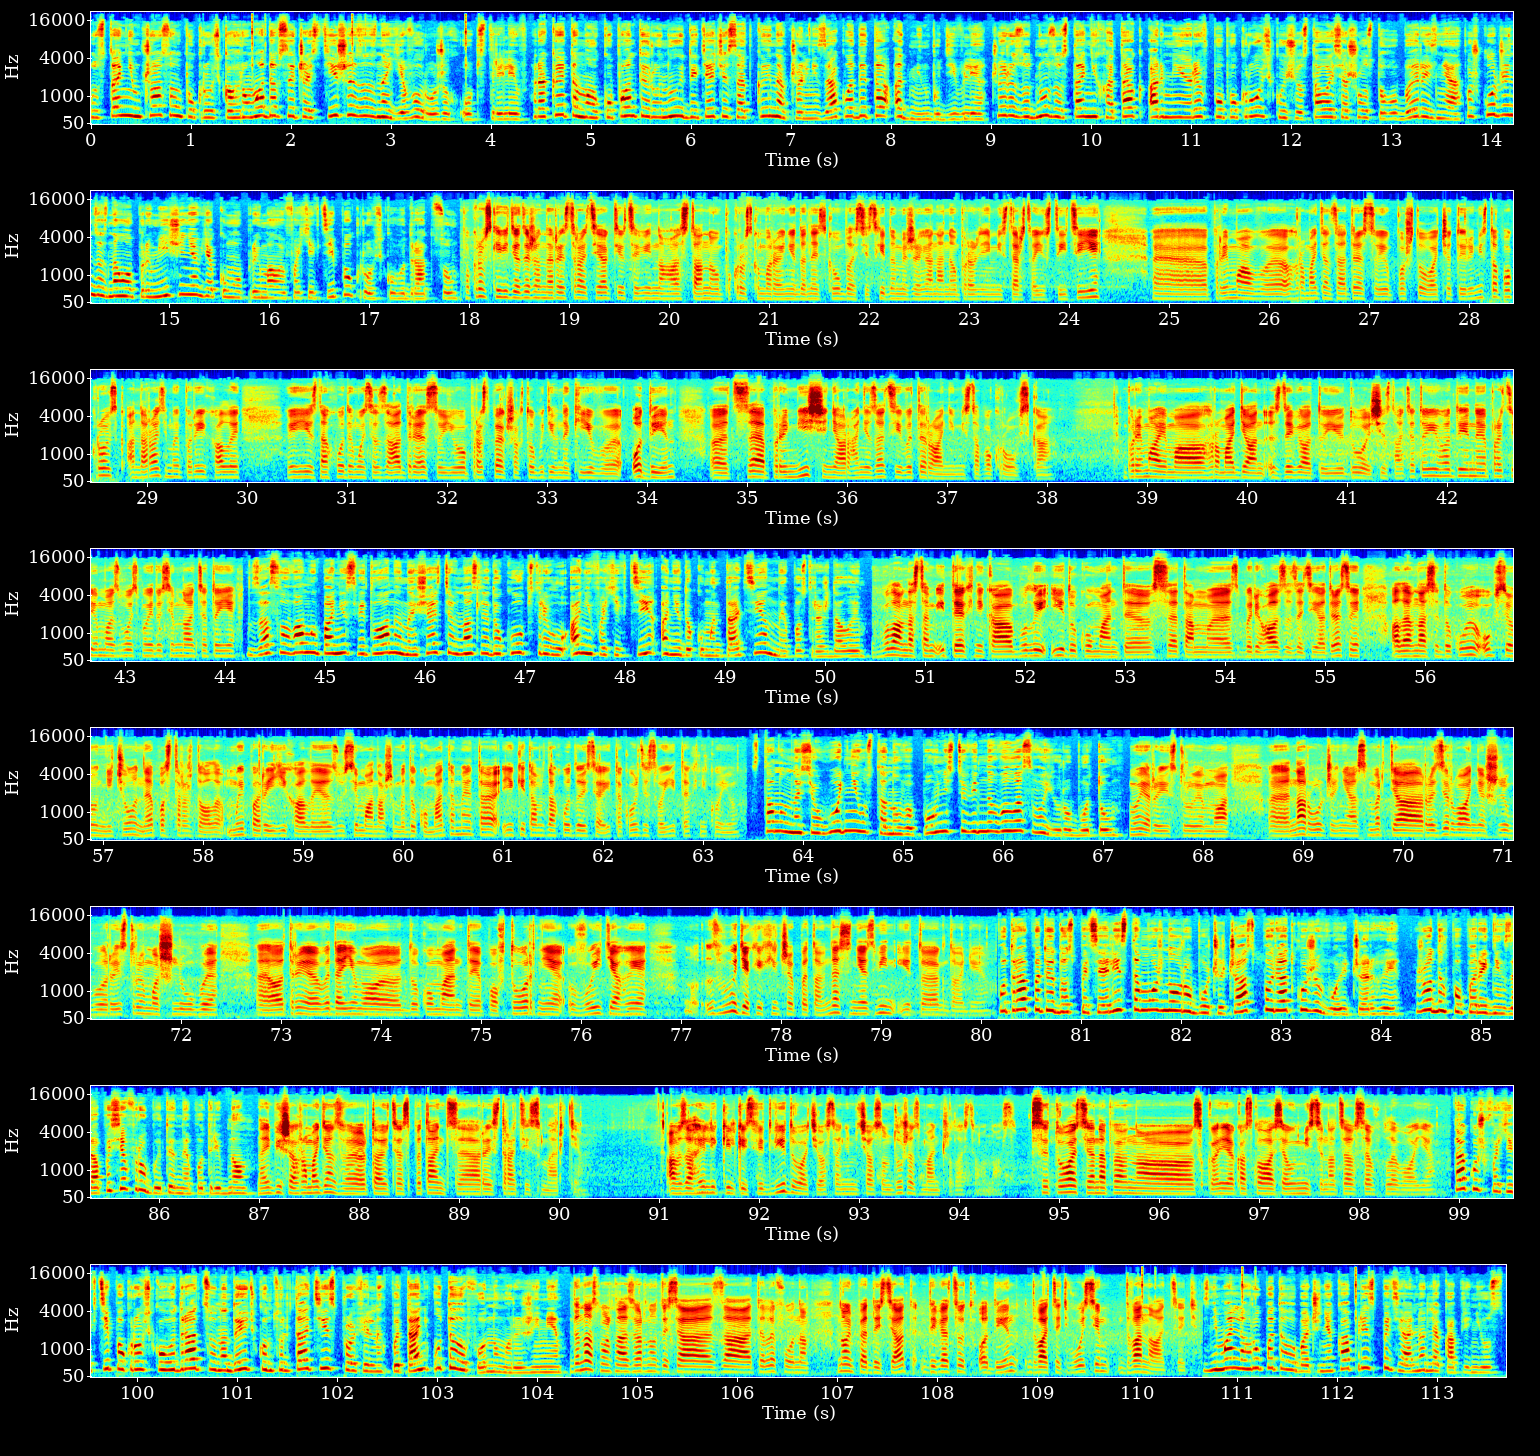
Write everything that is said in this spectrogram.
Останнім часом Покровська громада все частіше зазнає ворожих обстрілів. Ракетами окупанти руйнують дитячі садки, навчальні заклади та адмінбудівлі. Через одну з останніх атак армії РФ по Покровську, що сталося 6 березня, пошкоджень зазнало приміщення, в якому приймали фахівці Покровського драцу. Покровський відділ державної реєстрації актів цивільного стану у Покровському районі Донецької області, східно міжрегіональне управління Міністерства юстиції, е, приймав е, громадян за адресою Поштова 4 місто Покровськ. А наразі ми переїхали і знаходимося за адресою проспект Шахтобудівників 1. Е, Це приміщення організації ветеранів міста Покровська. Приймаємо громадян з 9 до 16 години, працюємо з 8 до 17. За словами пані Світлани, на щастя, внаслідок обстрілу ані фахівці, ані документація не постраждали. Була в нас там і техніка, були і документи, все там е, зберігалося за цією адресою, але внаслідок обстрілу нічого не постраждало. Ми переїхали з усіма нашими документами, та які там знаходилися, і також зі своєю технікою. Станом на сьогодні установа повністю відновила свою роботу. Ми реєструємо е, народження, смертя, розірвання шлюбу, реєструємо шлюби, е, видаємо документи повторні, витяги, ну, з будь-яких інших питань, внесення змін і так далі. Потрапити до спеціаліста можна у робочий час в порядку живої черги. Жодних попередніх записів робити не потрібно. Найбільше громадян звертаються з питань це реєстрації смерті. А взагалі кількість відвідувачів останнім часом дуже зменшилася у нас. Ситуація, напевно, яка склалася у місті, на це все впливає. Також фахівці Покровського драцу надають консультації з профільних питань у телефонному режимі. До нас можна звернутися за телефоном 050 901 28 12. Знімальна група телебачення Капрі спеціально для Капрі Ньюз.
